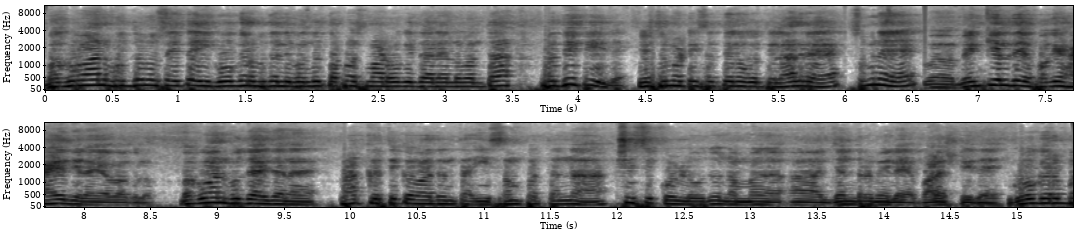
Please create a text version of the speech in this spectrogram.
ಭಗವಾನ್ ಬುದ್ಧನು ಸಹಿತ ಈ ಗೋಗರ್ಭದಲ್ಲಿ ಬಂದು ತಪಸ್ ಮಾಡಿ ಹೋಗಿದ್ದಾನೆ ಅನ್ನುವಂತ ಪ್ರತೀತಿ ಇದೆ. ಎಷ್ಟು ಮಟ್ಟಿಗೆ ಸತ್ಯನೂ ಗೊತ್ತಿಲ್ಲ. ಆದ್ರೆ ಸುಮ್ಮನೆ ಬೆಂಕಿ ಇಲ್ಲದೆ ಹೊಗೆ ಹಾಯೋದಿಲ್ಲ ಯಾವಾಗಲೂ. ಭಗವಾನ್ ಬುದ್ಧ ಇದ್ದಾನೆ. ಪ್ರಾಕೃತಿಕವಾದಂತ ಈ ಸಂಪತ್ತನ್ನ ರಕ್ಷಿಸಿಕೊಳ್ಳುವುದು ನಮ್ಮ ಜನರ ಮೇಲೆ ಬಹಳಷ್ಟಿದೆ. ಗೋಗರ್ಭ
